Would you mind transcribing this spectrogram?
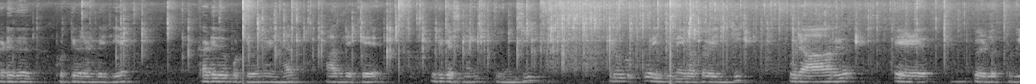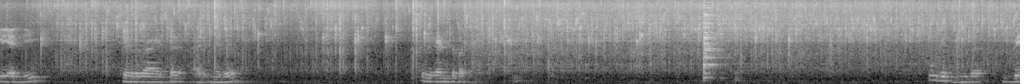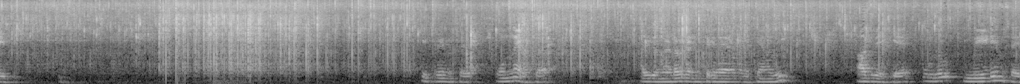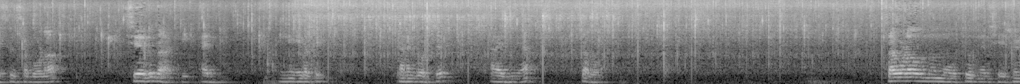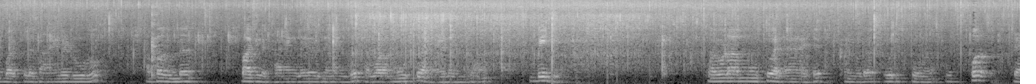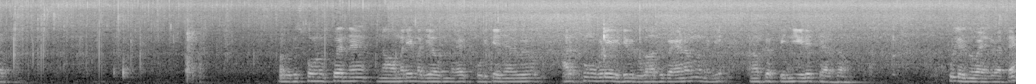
കടുക് പൊട്ടി വരാൻ കഴിക്കുക കടുക് പൊട്ടി വന്നു കഴിഞ്ഞാൽ അതിലേക്ക് ഒരു കഷ്ണം ഇഞ്ചി ഒരു ഒരു ഇഞ്ചി നീളത്തുള്ള ഇഞ്ചി ഒരു ആറ് ഏഴ് വെളുത്തുള്ളി അല്ലി ചെറുതായിട്ട് അരിഞ്ഞത് ഒരു രണ്ട് പച്ച തുണ്ട് ബേബി ഇത്രയും ഇട്ട് ഒന്ന് ഇളക്കുക അധികം വേണ്ടവർ ഒരു രണ്ട് നേരം ഇളക്കിയാൽ മതി അതിലേക്ക് ഒരു മീഡിയം സൈസ് സബോള ചെറുതാക്കി അരിഞ്ഞു നീളത്തിൽ കനം കുറച്ച് അരിഞ്ഞ സബോള സവോള ഒന്ന് മൂത്ത് വന്നതിന് ശേഷമേ ബാക്കിയുള്ള സാധനങ്ങൾ ഇടുകയുള്ളൂ. അപ്പോൾ അതുകൊണ്ട് ബാക്കിയുള്ള സാധനങ്ങൾ ഇടുന്നതിന് മുമ്പ് സവോള മൂത്ത് വരാനായിട്ട് ബീറ്റ് ചെയ്യും. സവോള മൂത്ത് വരാനായിട്ട് നമ്മുടെ ഒരു സ്പൂണ് ഉപ്പ് ചേർക്കണം. ഒരു സ്പൂൺ ഉപ്പ് തന്നെ നോർമലി മതിയാവും. കൂടിക്കഴിഞ്ഞാൽ ഒരു അര സ്പൂൺ കൂടി വേണ്ടി വരുള്ളൂ അത് വേണമെന്നുണ്ടെങ്കിൽ നമുക്ക് പിന്നീട് ചേർക്കാം. ഉള്ളി ഒന്ന് വഴഞ്ഞു വരട്ടെ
